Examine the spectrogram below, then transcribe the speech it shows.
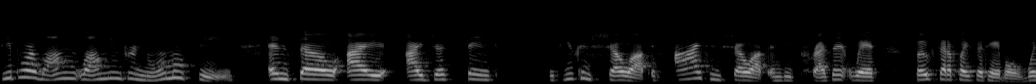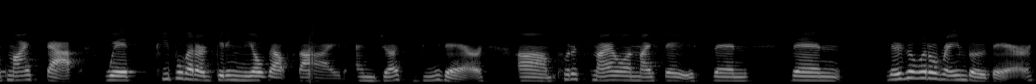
people are long longing for normalcy. And so I I just think if you can show up, if I can show up and be present with folks at a place at the table, with my staff, with people that are getting meals outside, and just be there, um, put a smile on my face, then then there's a little rainbow there.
